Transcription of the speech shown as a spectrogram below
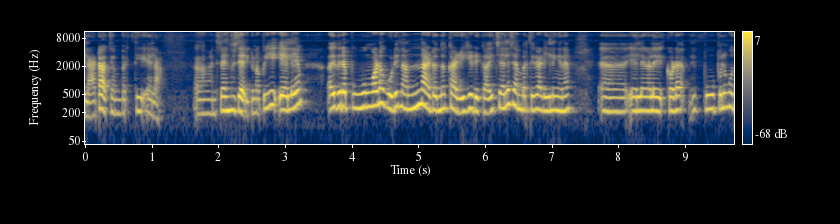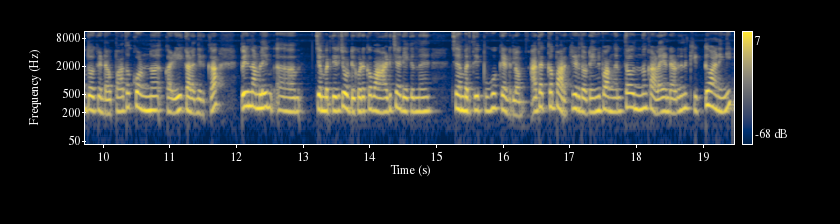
ഇല കേട്ടോ. ചെമ്പരത്തി ഇല. മനസ്സിലായെന്ന് വിചാരിക്കണം അപ്പോൾ ഈ ഇലയും ഇതിന്റെ പൂവും കൂടെ കൂടി നന്നായിട്ടൊന്ന് കഴുകിയെടുക്കുക. ഈ ചില ചെമ്പരത്തിയുടെ അടിയിൽ ഇങ്ങനെ ഇലകളിൽ കൂടെ പൂപ്പലും കുന്തമൊക്കെ ഉണ്ടാവും. അപ്പോൾ അതൊക്കെ ഒന്ന് കഴുകി കളഞ്ഞെടുക്കുക. പിന്നെ നമ്മൾ ഈ ചെമ്പരത്തിയുടെ ചോട്ടിക്കൂടെയൊക്കെ വാടിച്ചടിയേക്കുന്ന ചെമ്പരത്തി പൂവൊക്കെ ഉണ്ടല്ലോ അതൊക്കെ പറക്കിയെടുത്തോട്ടെ ഇനിയിപ്പോൾ അങ്ങനത്തെ ഒന്നും കളയണ്ട. അവിടെ നിന്ന് കിട്ടുവാണെങ്കിൽ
